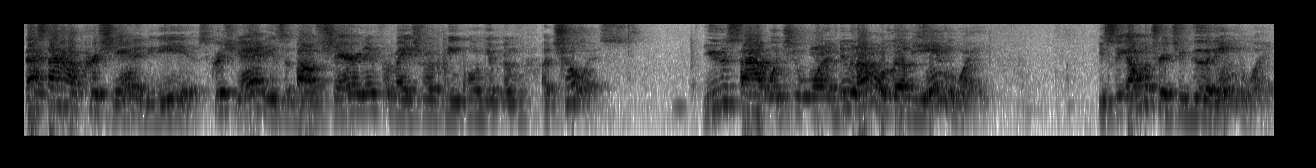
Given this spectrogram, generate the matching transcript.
That's not how Christianity is. Christianity is about sharing information with people and giving them a choice. You decide what you want to do, and I'm gonna love you anyway. You see, I'm gonna treat you good anyway.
